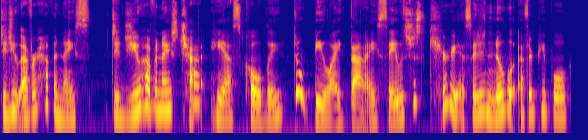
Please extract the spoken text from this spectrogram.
Did you ever have a nice did you have a nice chat? he asked coldly. Don't be like that, I say. I was just curious. I didn't know what other people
